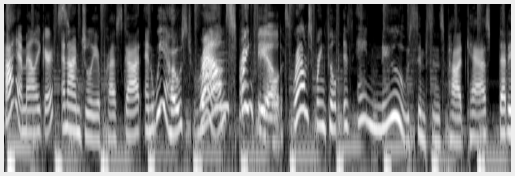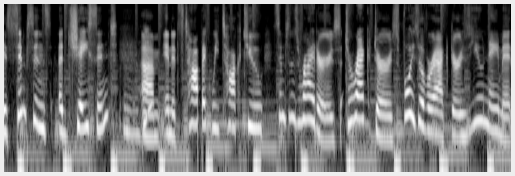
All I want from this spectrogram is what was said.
Hi, I'm Allie Goertz. And I'm Julia Prescott, and we host Round Springfield. Round Springfield is a new Simpsons podcast that is Simpsons adjacent. Um, in its topic, we talk to Simpsons writers, directors, voiceover actors, you name it,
